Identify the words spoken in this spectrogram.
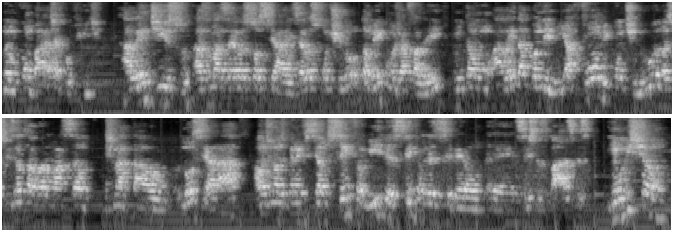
no combate à Covid Além disso, as mazelas sociais, elas continuam também, como eu já falei. Então, além da pandemia, a fome continua. Nós fizemos agora uma ação de Natal no Ceará, onde nós beneficiamos 100 famílias, 100 famílias receberam é, cestas básicas, e um lixão.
